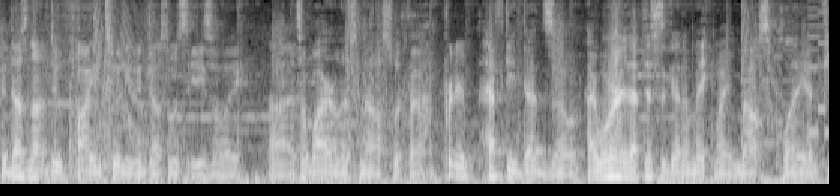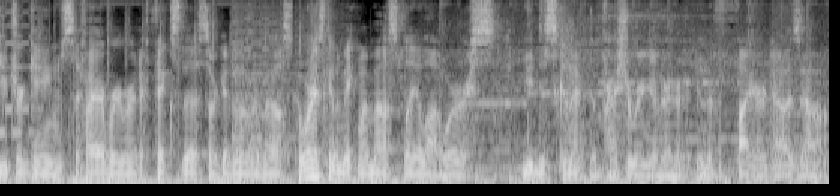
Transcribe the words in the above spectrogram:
It does not do fine-tuning adjustments easily. Uh, it's a wireless mouse with a pretty hefty dead zone. I worry that this is going to make my mouse play in future games. If I ever were to fix this or get another mouse, I worry it's going to make my mouse play a lot worse. You disconnect the pressure regulator and the fire dies out.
